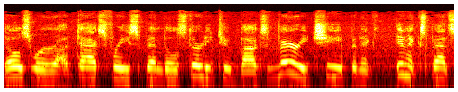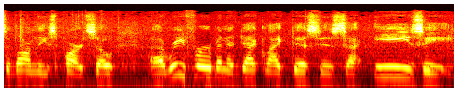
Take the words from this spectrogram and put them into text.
those were tax-free spindles, 32 bucks, very cheap and inexpensive on these parts. So refurbing a deck like this is easy.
